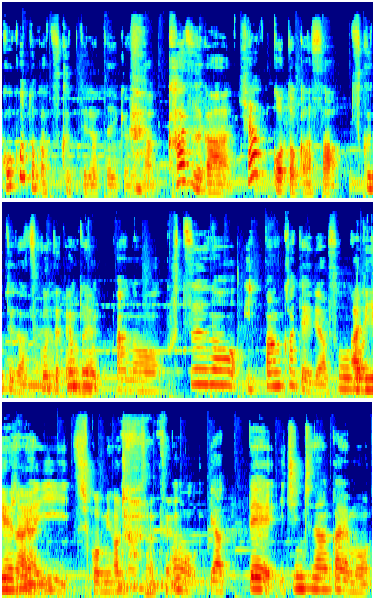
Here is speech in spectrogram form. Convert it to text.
5個とか作ってなったらいいけどさ数が100個とかさ作ってたんだよ作ってたよね本当にあの普通の一般家庭では想あ像できなりえないい仕込みの量だったよね。をやって1日何回も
